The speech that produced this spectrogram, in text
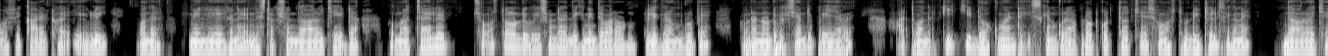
অবশ্যই কারেক্ট হয়, এগুলি তোমাদের মেনলি এখানে ইনস্ট্রাকশন দেওয়া রয়েছে এটা। তোমরা চাইলে সমস্ত নোটিফিকেশনটাই দেখে নিতে পারো টেলিগ্রাম গ্রুপে তোমরা নোটিফিকেশনটি পেয়ে যাবে। আর তোমাদের কী কী ডকুমেন্ট স্ক্যান করে আপলোড করতে হচ্ছে, সমস্ত ডিটেলস এখানে দেওয়া রয়েছে,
